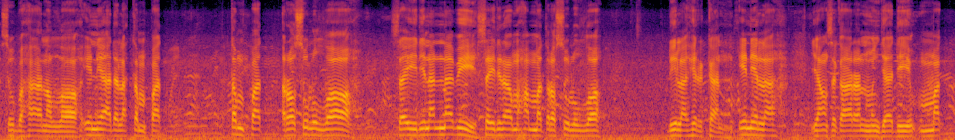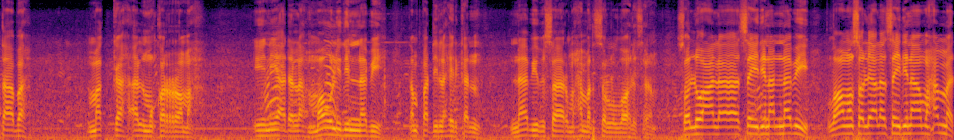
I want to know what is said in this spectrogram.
Subhanallah ini adalah tempat tempat Rasulullah. Sayyidina Nabi Sayyidina Muhammad Rasulullah dilahirkan. Inilah yang sekarang menjadi maktabah Makkah Al-Mukarramah. Ini adalah Maulidin Nabi tempat dilahirkan Nabi besar Muhammad sallallahu alaihi wasallam. Sallu ala Sayyidina Nabi. Allahumma salli ala Sayyidina Muhammad.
